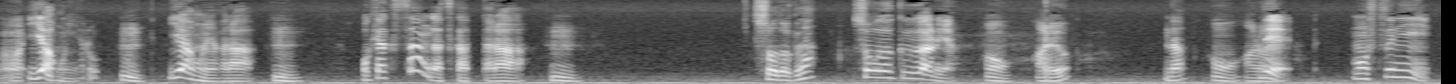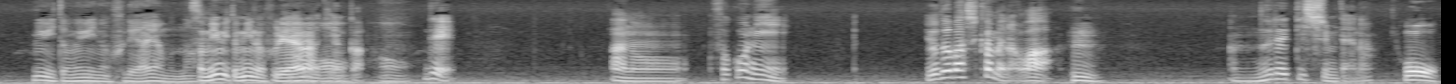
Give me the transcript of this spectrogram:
あイヤホンやろ。うん。イヤホンやから、うん。お客さんが使ったら、うん。消毒な？消毒あるやおうあれよ。な？おうあん。れで、もう普通に、耳と耳の触れ合いやもんな。そう、耳と耳の触れ合いなわけやんか。で、あのーそこに、ヨドバシカメラは、うん。あの濡れティッシュみたいな、おう。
